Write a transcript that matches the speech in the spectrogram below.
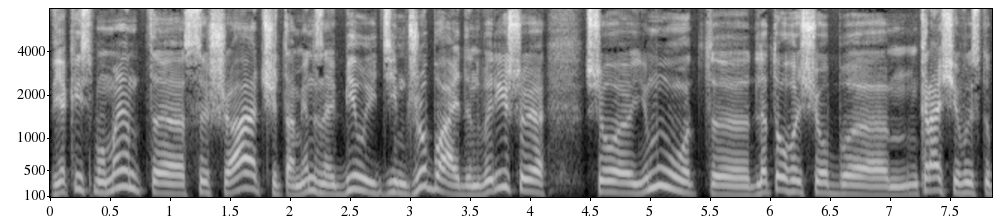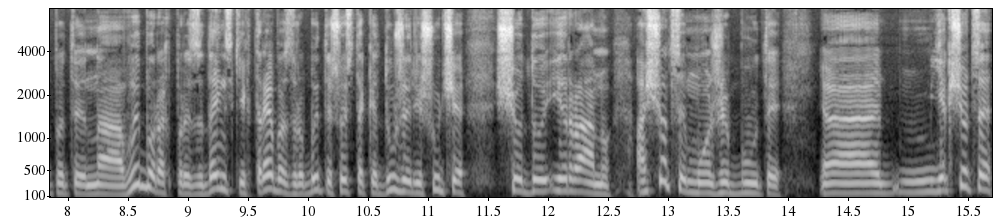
в якийсь момент е, США чи там я не знаю, білий дім Джо Байден вирішує, що йому, от е, для того, щоб е, краще виступити на виборах президентських, треба зробити щось таке дуже рішуче щодо Ірану. А що це може бути? Е, Якщо це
